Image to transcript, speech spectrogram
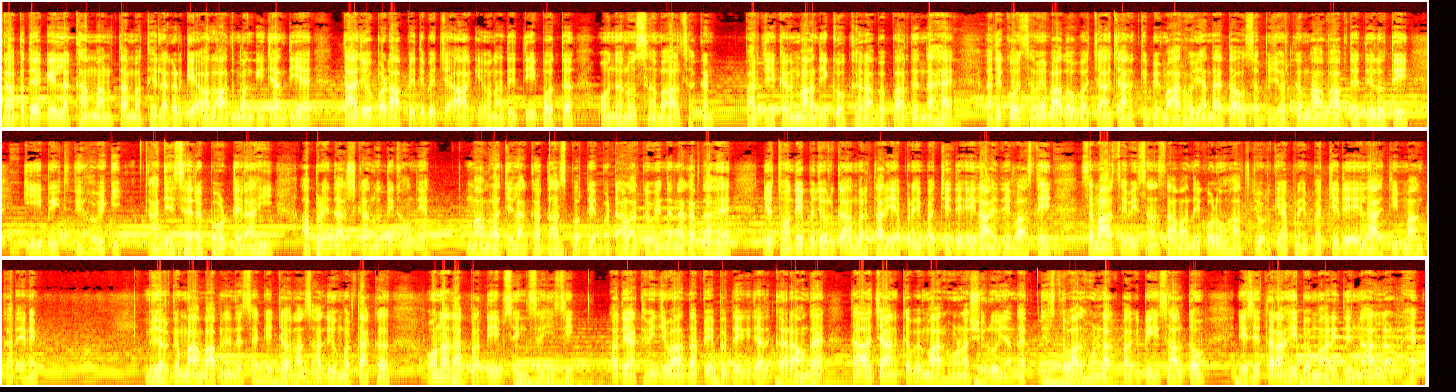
ਰੱਬ ਦੇ ਅੱਗੇ ਲੱਖਾਂ ਮੰਨਤਾ ਮੱਥੇ ਲਗੜ ਕੇ ਔਲਾਦ ਮੰਗੀ ਜਾਂਦੀ ਹੈ, ਤਾਂ ਜੋ ਬੁਢਾਪੇ ਦੇ ਵਿੱਚ ਆ ਕੇ ਉਹਨਾਂ ਦੇ ਧੀ ਪੁੱਤ ਉਹਨਾਂ ਨੂੰ ਸੰਭਾਲ ਸਕਣ। ਪਰ ਜੇਕਰ ਮਾਂ ਦੀ ਕੁੱਖ ਰੱਬ ਭਰ ਦਿੰਦਾ ਹੈ ਅਤੇ ਕੁਝ ਸਮੇਂ ਬਾਅਦ ਉਹ ਬੱਚਾ ਅਚਾਨਕ ਬਿਮਾਰ ਹੋ ਜਾਂਦਾ ਹੈ, ਤਾਂ ਉਸ ਬਜ਼ੁਰਗ ਮਾਂ-ਬਾਪ ਦੇ ਦਿਲ ਉਤੇ ਕੀ ਬੀਤਦੀ ਹੋਵੇਗੀ? ਅੱਜ ਇਸ ਰਿਪੋਰਟ ਦੇ ਰਾਹੀਂ ਆਪਣੇ ਦਰਸ਼ਕਾਂ ਨੂੰ ਦਿਖਾਉਂਦੇ ਹਾਂ ਮਾਮਲਾ ਜ਼ਿਲ੍ਹਾ ਗੁਰਦਾਸਪੁਰ ਦੇ ਬਟਾਲਾ ਗੋਬਿੰਦਨਗਰ ਦਾ ਹੈ, ਜਿੱਥੋਂ ਦੇ ਬਜ਼ੁਰਗ ਅਮਰਤਾਰੀ ਆਪਣੇ ਬੱਚੇ ਦੇ ਇਲਾਜ ਦੇ ਵਾਸਤੇ ਸਮਾਜ ਸੇਵੀ ਸੰਸਥਾਵਾਂ ਦੇ ਕੋਲੋਂ ਹੱਥ ਜੋੜ ਕੇ ਆਪਣੇ ਬੱਚੇ ਦੇ ਇਲਾਜ ਦੀ ਮੰਗ ਕਰ ਰਹੇ ਨੇ। ਬਜ਼ੁਰਗ ਮਾਂ-ਬਾਪ ਨੇ ਦੱਸਿਆ ਕਿ 14 ਸਾਲ ਦੀ ਉਮਰ ਤੱਕ ਉਹਨਾਂ ਦਾ ਪ੍ਰਦੀਪ ਸਿੰਘ ਸਹੀ ਸੀ ਅਤੇ 8ਵੀਂ ਜਮਾਤ ਦਾ ਪੇਪਰ ਦੇ ਕੇ ਜਦ ਘਰ ਆਉਂਦਾ ਤਾਂ ਅਚਾਨਕ ਬਿਮਾਰ ਹੋਣਾ ਸ਼ੁਰੂ ਹੋ ਜਾਂਦਾ ਜਿਸ ਤੋਂ ਬਾਅਦ ਹੁਣ ਲਗਭਗ 20 ਸਾਲ ਤੋਂ ਇਸੇ ਤਰ੍ਹਾਂ ਹੀ ਬਿਮਾਰੀ ਦੇ ਨਾਲ ਲੜ ਰਿਹਾ ਹੈ।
